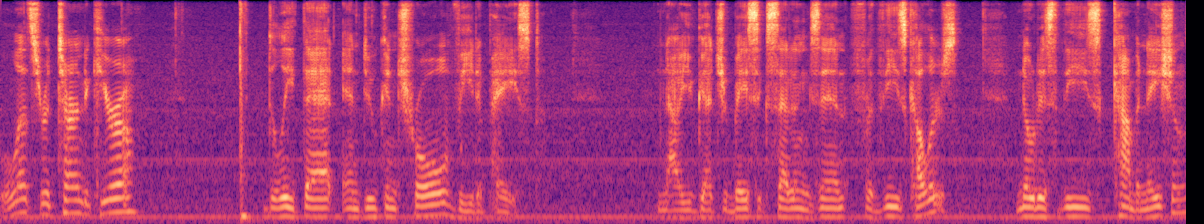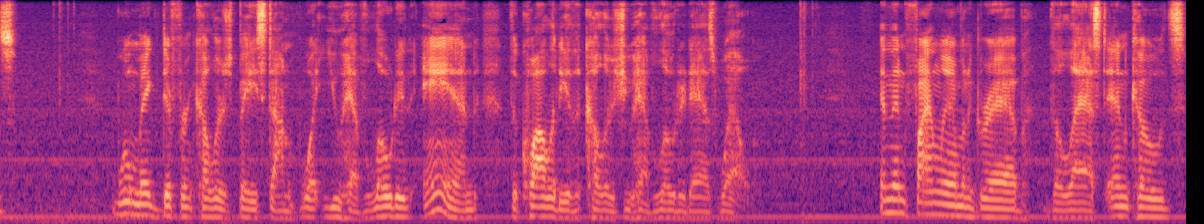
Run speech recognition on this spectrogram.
Let's return to Cura, delete that, and do Control V to paste. Now you've got your basic settings in for these colors. Notice these combinations will make different colors based on what you have loaded and the quality of the colors you have loaded as well. And then finally I'm going to grab the last encodes,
